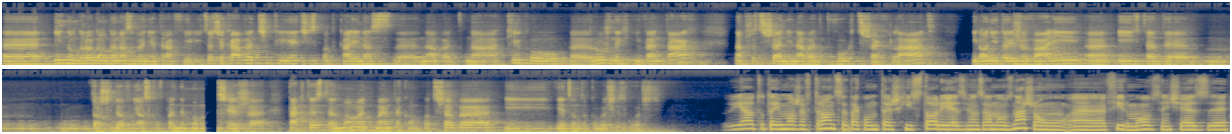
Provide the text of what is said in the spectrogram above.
e, inną drogą do nas by nie trafili. Co ciekawe, ci klienci spotkali nas e, nawet na kilku różnych eventach na przestrzeni nawet dwóch, trzech lat i oni dojrzewali i wtedy mm, doszli do wniosku w pewnym momencie, że tak, to jest ten moment, mają taką potrzebę i wiedzą do kogo się zgłosić. Ja tutaj może wtrącę taką też historię związaną z naszą e, firmą, w sensie z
